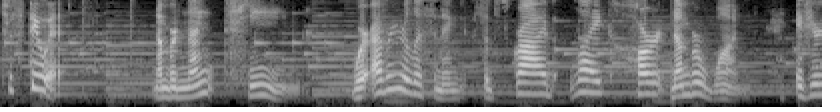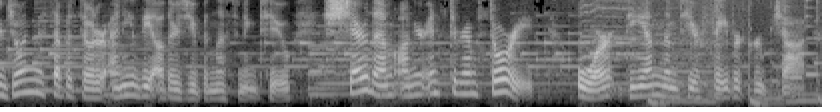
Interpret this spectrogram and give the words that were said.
Just do it. Number 19. Wherever you're listening, subscribe, like, heart. Number one, if you're enjoying this episode or any of the others you've been listening to, share them on your Instagram stories or DM them to your favorite group chat.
